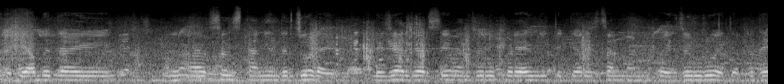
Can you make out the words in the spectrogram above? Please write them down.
એટલે આ બધા આ સંસ્થાની અંદર જોડાયેલા. એટલે જ્યારે જ્યારે સેવાની જરૂર પડે આવી રીતે ક્યારે સન્માન કોઈ જરૂર હોય ત્યારે બધા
